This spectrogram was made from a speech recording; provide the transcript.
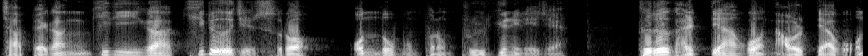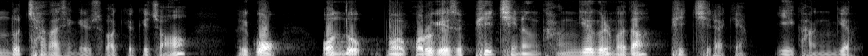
자, 배관 길이가 길어질수록 온도 분포는 불균일해져요. 들어갈 때하고 나올 때하고 온도 차가 생길 수밖에 없겠죠. 그리고 온도 뭐 고르게 해서 피치는 간격을 뭐다? 피치라게. 이 간격.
